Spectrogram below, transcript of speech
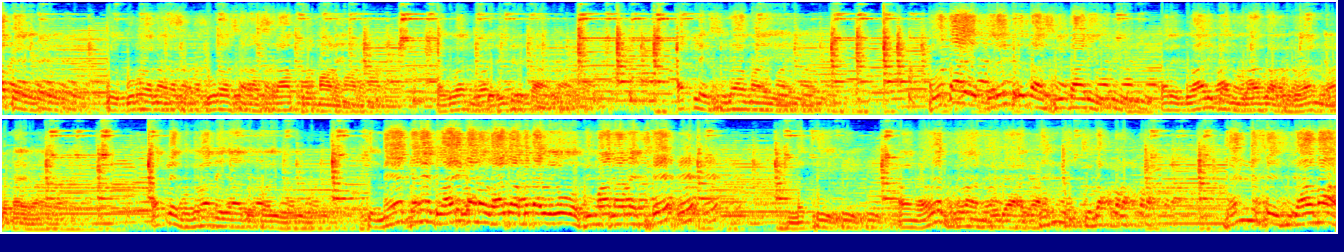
આપે, તો ગુરુના ગુરુસાના શ્રાપ પ્રમાણે ભગવાન દરિદ્રતા. એટલે સુદામાએ પોતાએ દરિદ્રતા સ્વીકારી, અને દ્વારિકાનો રાજા ભગવાનને બનાવ્યા. એટલે ભગવાને યાદ અપાવ્યું કે મેં તને દ્વારિકાનો રાજા બનાવ્યો એવો અભિમાન આને છે નથી. અને હવે ભગવાન બોલ્યા ધન્ય સુદામા. ધન્ય છે સુદામા.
